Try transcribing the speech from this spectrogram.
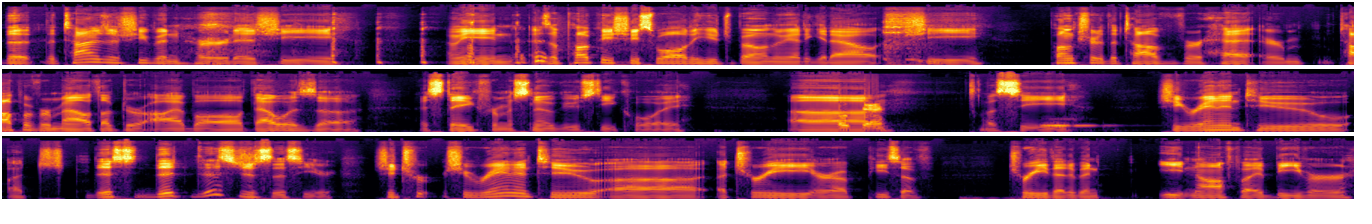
the the times that she's been hurt is she. I mean, as a puppy, she swallowed a huge bone that we had to get out. She punctured the top of her head or top of her mouth up to her eyeball. That was a, a stake from a snow goose decoy. Uh, Okay. Let's see. She ran into a this, this this is just this year. She tr- she ran into uh, a tree or a piece of tree that had been eaten off by a beaver,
